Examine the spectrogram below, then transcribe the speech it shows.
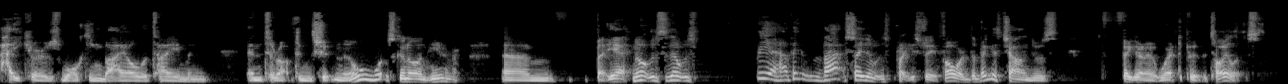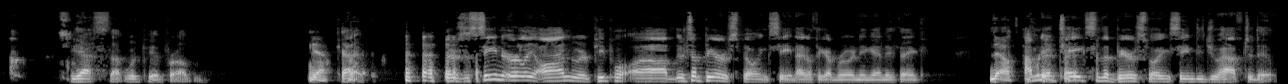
hikers walking by all the time and interrupting shooting. Oh, what's going on here? Um, but yeah, no, it was it was yeah, I think that side of it was pretty straightforward. The biggest challenge was figuring out where to put the toilets. Yes, that would be a problem. Yeah. Okay. There's a scene early on where people, uh, there's a beer spilling scene. I don't think I'm ruining anything. No. How many takes of the beer spilling scene did you have to do?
